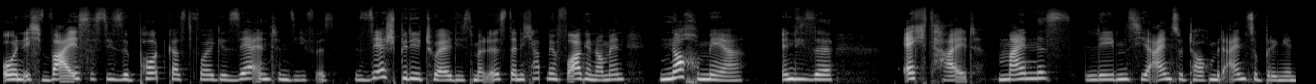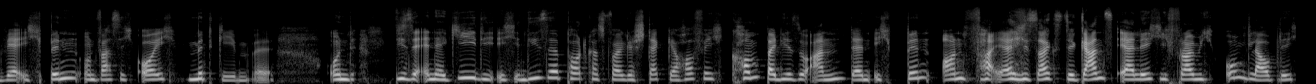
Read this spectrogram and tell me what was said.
Und ich weiß, dass diese Podcast-Folge sehr intensiv ist, sehr spirituell diesmal ist, denn ich habe mir vorgenommen, noch mehr in diese Echtheit meines Lebens hier einzutauchen, mit einzubringen, wer ich bin und was ich euch mitgeben will. Und diese Energie, die ich in diese Podcast-Folge stecke, hoffe ich, kommt bei dir so an, denn ich bin on fire. Ich sag's dir ganz ehrlich, ich freue mich unglaublich.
